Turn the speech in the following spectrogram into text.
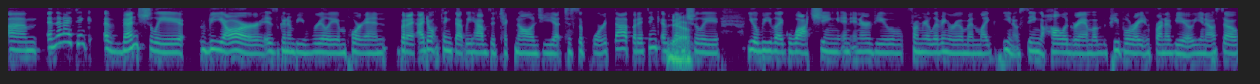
Um, and then I think eventually VR is going to be really important, but I, I, don't think that we have the technology yet to support that. But I think eventually yeah. you'll be like watching an interview from your living room and like, you know, seeing a hologram of the people right in front of you, you know? So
